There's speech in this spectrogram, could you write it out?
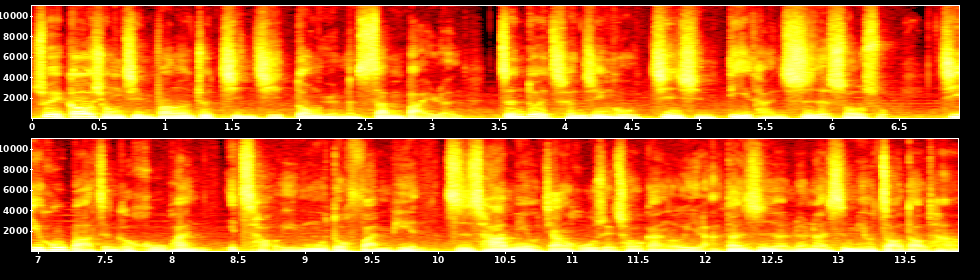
所以高雄警方呢就紧急动员了三百人，针对澄清湖进行地毯式的搜索，几乎把整个湖畔一草一木都翻遍，只差没有将湖水抽干而已啦。但是呢，仍然是没有找到他。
